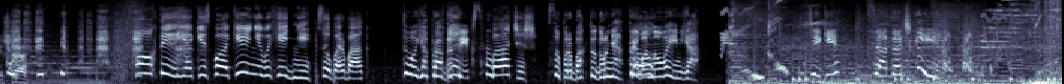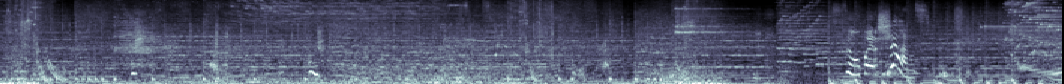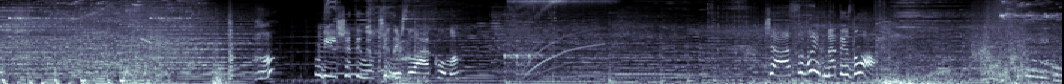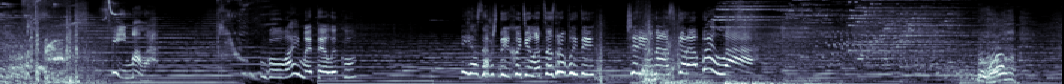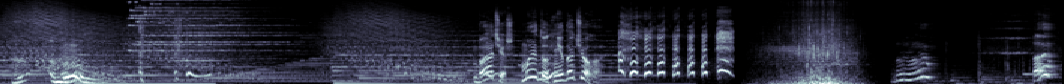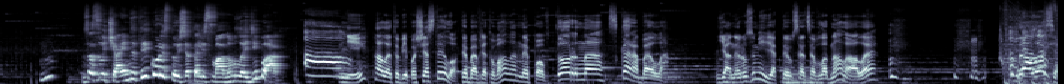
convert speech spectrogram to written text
Іша. Ух ти, які спокійні вихідні, супербак. Твоя правда, Трікс. Бачиш, Супербак то дурня. Треба О. нове ім'я. Тільки цяточки. Супер шанс! Більше ти не вчиниш зла, Акумо. Час вигнати зло. Піймала. Бувай, метелику. Я завжди хотіла це зробити. Чарівна скарабелла. Бачиш, ми тут ні до чого. А? Зазвичай не ти користуйся талісманом Леді Баг. А Ні, але тобі пощастило. Тебе врятувала неповторна скарабелла. Я не розумію, як ти все це владнала, але вдалося.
